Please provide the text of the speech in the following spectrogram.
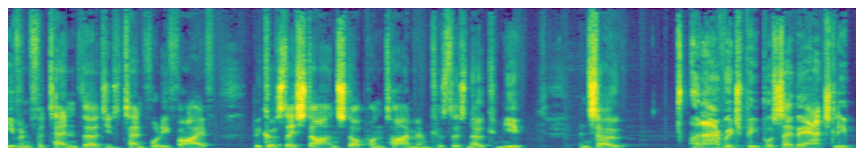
even for ten thirty to ten forty-five, because they start and stop on time and because there's no commute. And so, on average, people say they actually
